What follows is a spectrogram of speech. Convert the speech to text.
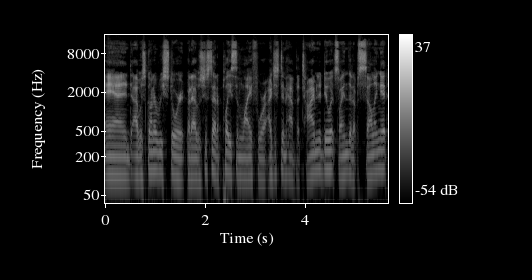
and i was going to restore it but i was just at a place in life where i just didn't have the time to do it so i ended up selling it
